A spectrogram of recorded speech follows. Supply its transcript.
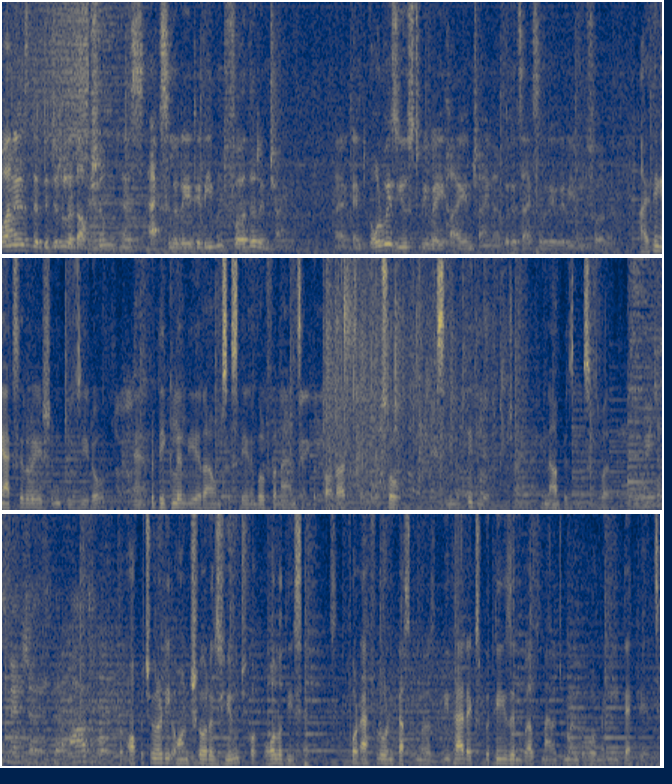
One is the digital adoption has accelerated even further in China. Right? It always used to be very high in China, but it's accelerated even further. I think acceleration to zero, and particularly around sustainable finance and the products, has also seen a big lift in China in our business as well. We just mentioned the artwork. The opportunity onshore is huge for all of these segments. For affluent customers, we've had expertise in wealth management over many decades.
